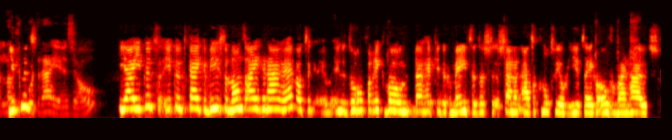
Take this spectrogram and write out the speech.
langs de kunt- boerderijen en zo. Ja, je kunt, je kunt kijken wie is de landeigenaar. Hè? Want ik, in het dorp waar ik woon, daar heb je de gemeente. Dus er staan een aantal knotwilgen hier tegenover mijn huis.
